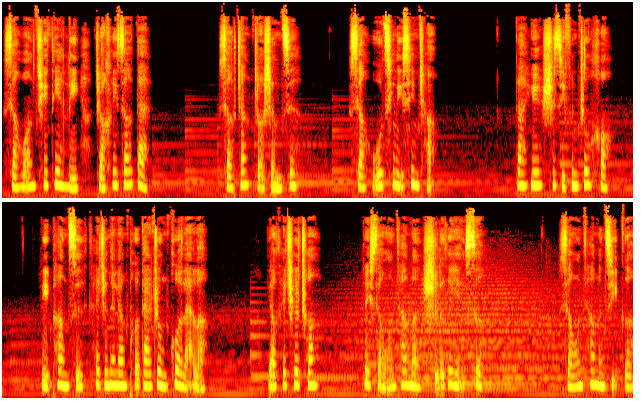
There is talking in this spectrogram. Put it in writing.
小王去店里找黑胶带，小张找绳子，小吴清理现场。大约十几分钟后，李胖子开着那辆破大众过来了，摇开车窗，对小王他们使了个眼色。小王他们几个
